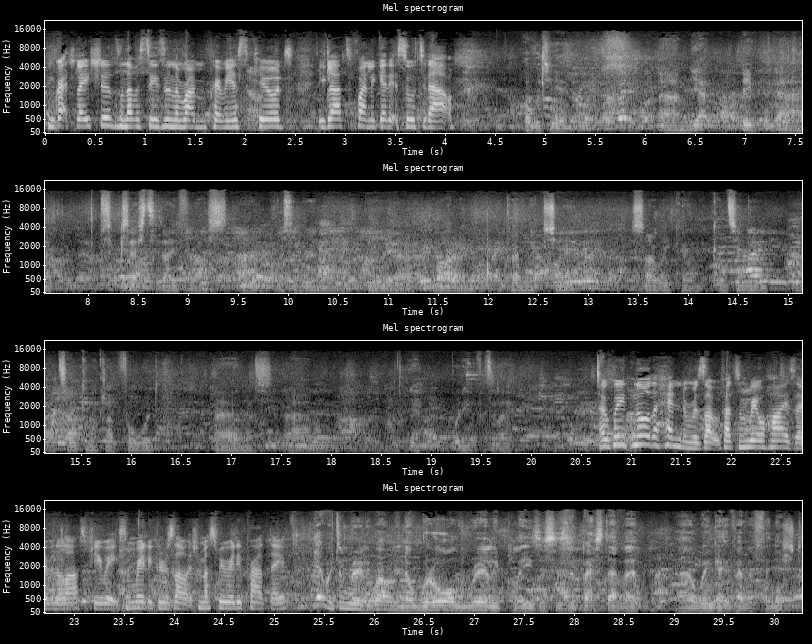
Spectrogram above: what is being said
Congratulations, another season in the Ryman Premier secured. You're glad to finally get it sorted out. Over to you. Um, yeah, big uh, success today for us. Uh, obviously, we're in the, the uh, Ryman Prem next year, so we can continue uh, taking the club forward. And um, yeah, brilliant for today. If we ignore the Hendon result, we've had some real highs over the last few weeks and really good results. You must be really proud, Dave. Yeah, we've done really well. You know, we're all really pleased. This is the best ever uh, Wingate have ever finished.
